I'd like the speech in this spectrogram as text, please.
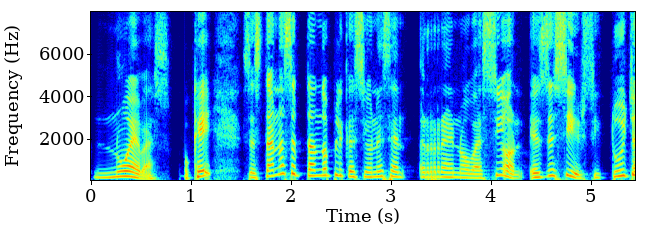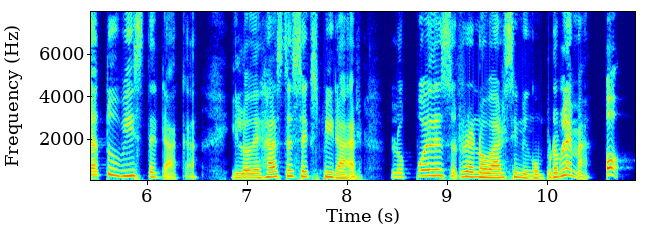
nuevas, ¿ok? Se están aceptando aplicaciones en renovación, es decir, si tú ya tuviste DACA y lo dejaste expirar, lo puedes renovar sin ningún problema. O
